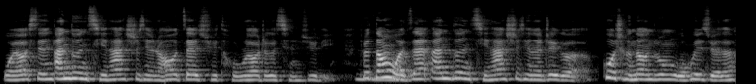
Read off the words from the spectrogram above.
我要先安顿其他事情，然后再去投入到这个情绪里。就当我在安顿其他事情的这个过程当中，我会觉得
